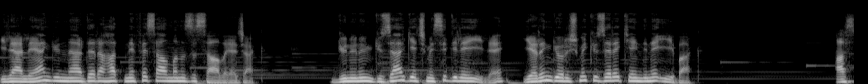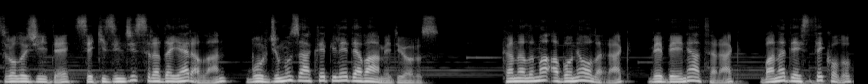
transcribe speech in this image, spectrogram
ilerleyen günlerde rahat nefes almanızı sağlayacak. Gününün güzel geçmesi dileğiyle, yarın görüşmek üzere kendine iyi bak. Astrolojide 8. sırada yer alan burcumuz Akrep ile devam ediyoruz. Kanalıma abone olarak ve beğeni atarak bana destek olup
